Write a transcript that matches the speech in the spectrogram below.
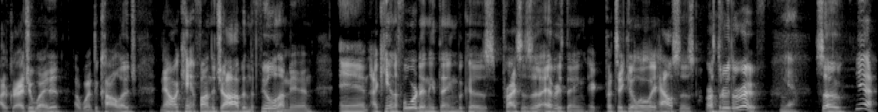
I graduated, I went to college, now I can't find a job in the field I'm in, and I can't afford anything because prices of everything, particularly houses, are mm-hmm. through the roof. Yeah. So yeah,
